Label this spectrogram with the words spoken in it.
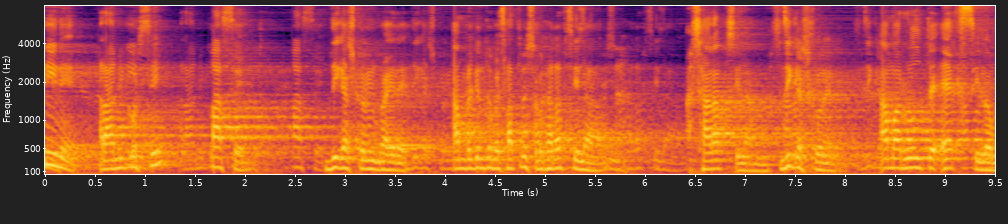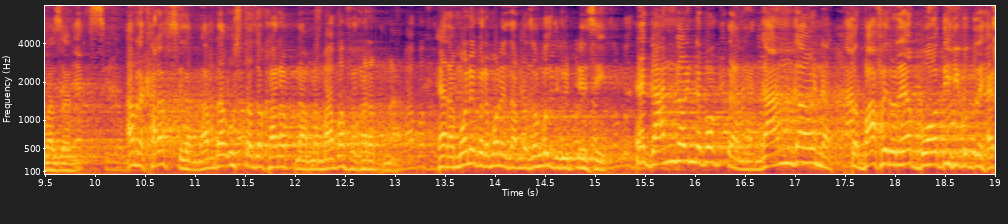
তিনে। আর আমি করছি পাঁচে। জিজ্ঞাসা করেন বাইরে আমরা কিন্তু ভাই ছাত্র হিসেবে খারাপ ছিলাম। খারাপ ছিলাম। জিজ্ঞাসা করেন আমার রোল তো এক ছিল মাঝে আমরা খারাপ ছিলাম না আমরা উস্তাদও খারাপ না আমরা মা বাপও খারাপ না। হ্যাঁ মনে করে মনে যে আমরা জঙ্গল দিকে উঠেছি এ গান গাওই না বক্তা না গান গাওই না। তোর বাপের হলে বদিহি করতে হ্যাঁ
